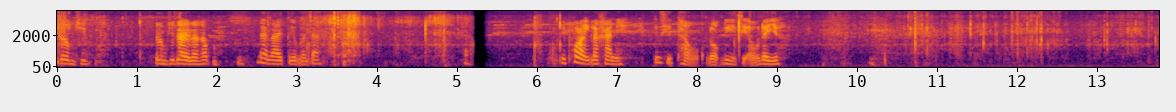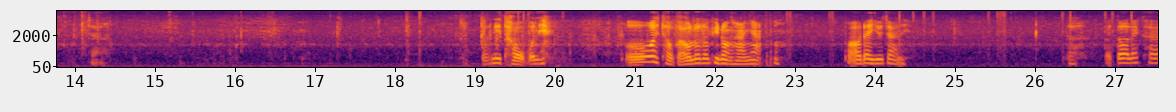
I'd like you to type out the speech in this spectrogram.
เริ่มชิเริ่มชิได้แล้วครับ ได้ลายเติมแล้วจ้ะนี่พ่ออีกแล้วค่ะนี่คือสิเถาดอกดีสิเอาได้เยอะจ้ะดอกนี้เถาบ่เนี่โอ้ยเถาก็เอาแล้วพี่น้องหาเนี่ย อเอาได้ยู่จ้ะนี่ไปต่อเลยค่ะ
